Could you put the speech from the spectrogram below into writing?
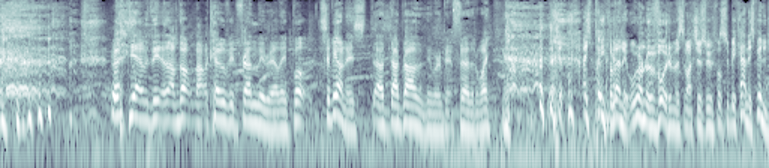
yeah, I'm not that COVID friendly, really. But to be honest, I'd, I'd rather they were a bit further away. it's people, isn't it? We want to avoid them as much as we possibly can. It's been a,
